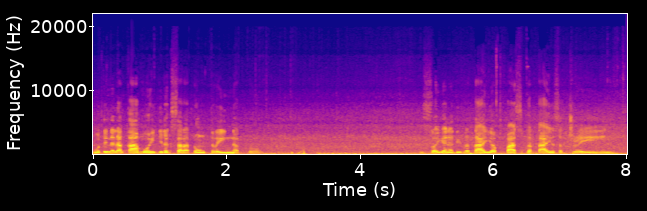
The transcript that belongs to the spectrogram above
Buti na lang kamo hindi nagsara tong train na to. So yan, nandito tayo, pasok na tayo sa train.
